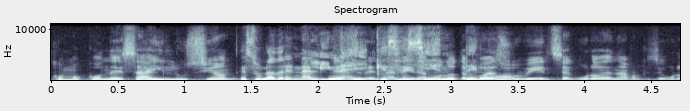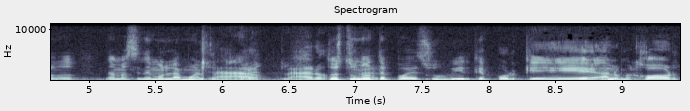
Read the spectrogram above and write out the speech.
como con esa ilusión. Es una adrenalina, ahí que se siente, Tú no te puedes ¿no? subir seguro de nada, porque seguro no- nada más tenemos la muerte. Claro, papá. claro. Entonces tú no te puedes subir que porque a lo mejor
